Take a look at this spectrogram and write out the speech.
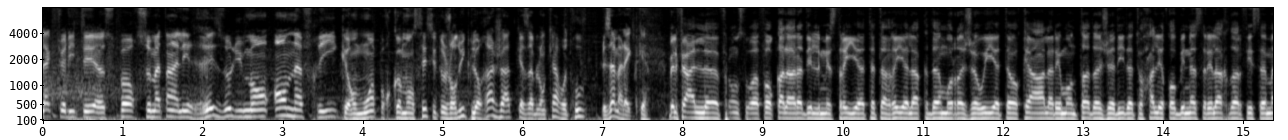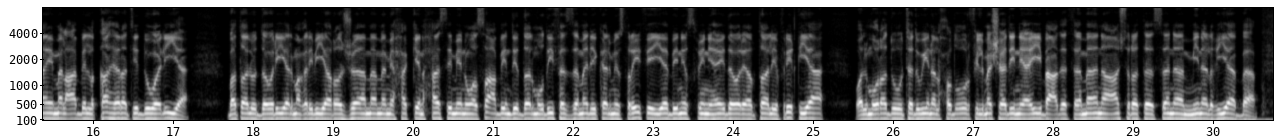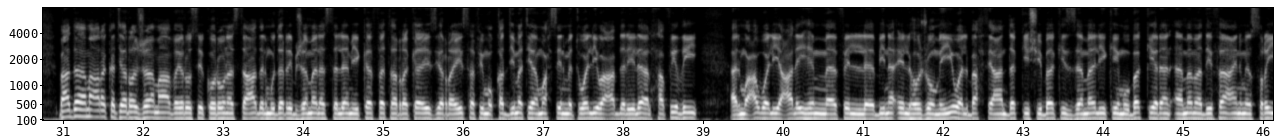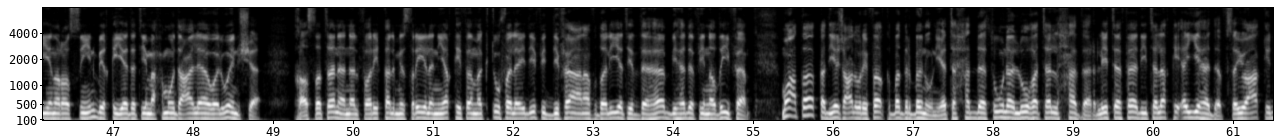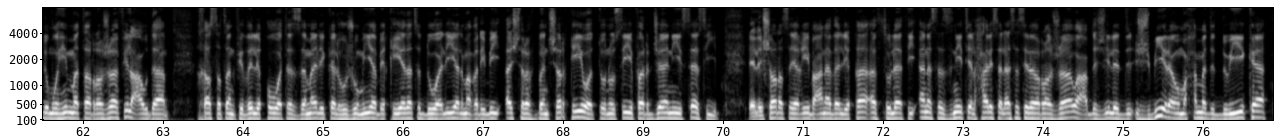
l'actualité euh, sport ce matin, elle est résolument en Afrique. En moins pour commencer, c'est aujourd'hui que le Raja de Casablanca retrouve le Zamalek. بالفعل فرانسوا فوق الأراضي المصرية تتغير الأقدام الرجوية توقع على ريمونتادا جديدة تحلق بالنسر الأخضر في سماء ملعب القاهرة الدولية بطل الدوري المغربي الرجاء أمام محك حاسم وصعب ضد المضيف الزمالك المصري في إياب نصف نهائي دوري أبطال إفريقيا. والمراد تدوين الحضور في المشهد النهائي بعد 18 سنة من الغياب. بعد معركة الرجاء مع فيروس كورونا استعاد المدرب جمال السلامي كافة الركائز الرئيسة في مقدمتها محسن متولي وعبد الإله الحفيظي. المعول عليهم في البناء الهجومي والبحث عن دك شباك الزمالك مبكرا أمام دفاع مصري رصين بقيادة محمود علا والونش خاصة أن الفريق المصري لن يقف مكتوف الأيدي في الدفاع عن أفضلية الذهاب بهدف نظيف. معطى قد يجعل رفاق بدر بنون يتحدثون لغة الحذر لتفادي تلقي أي هدف سيعقد مهمة الرجاء في العودة خاصة في ظل قوة الزمالك الهجومية بقيادة الدولي المغربي أشرف بن شرقي والتونسي فرجاني ساسي. للإشارة سيغيب عن هذا اللقاء الثلاثي أنس الزنيتي الحارس الأساسي للرجاء وعبد الجليل الجبيرة ومحمد الدويك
